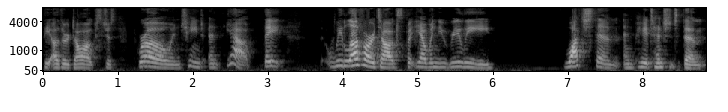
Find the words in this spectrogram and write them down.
the other dogs, just grow and change. And yeah, they, we love our dogs, but yeah, when you really watch them and pay attention to them,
